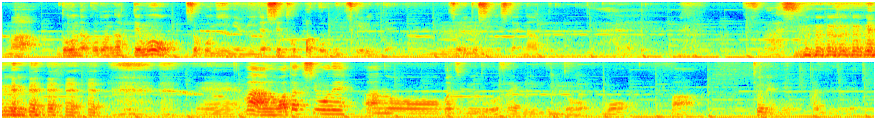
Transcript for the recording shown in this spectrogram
うん。まあどんなことになってもそこに意味を見出して突破口を見つけるみたいな、うん。そういう年にしたいなって思って素晴らしい。ね。まああの私もねあのまあ、自分のところのサイクリングとも、まあ去年ね始めて、うん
